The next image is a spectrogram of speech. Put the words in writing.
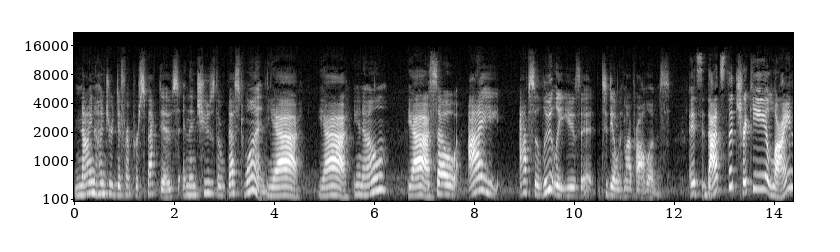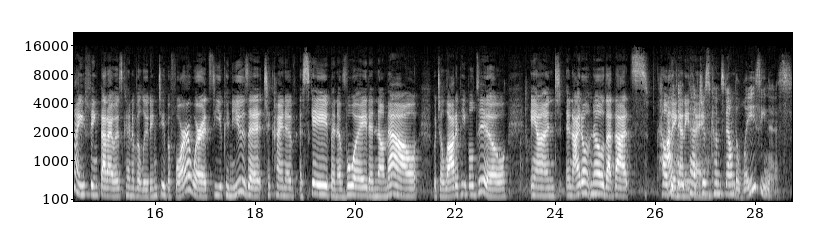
900 different perspectives and then choose the best one, Yeah. Yeah. you know? Yeah. So I absolutely use it to deal with my problems. It's that's the tricky line I think that I was kind of alluding to before where it's you can use it to kind of escape and avoid and numb out which a lot of people do and and I don't know that that's helping I think anything that just comes down to laziness.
